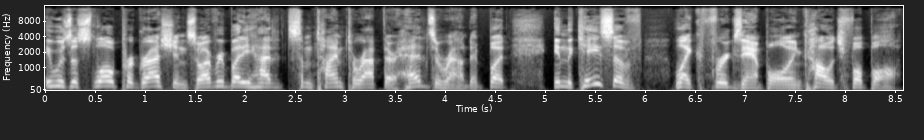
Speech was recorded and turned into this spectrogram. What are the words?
it was a slow progression, so everybody had some time to wrap their heads around it. But in the case of like for example in college football,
